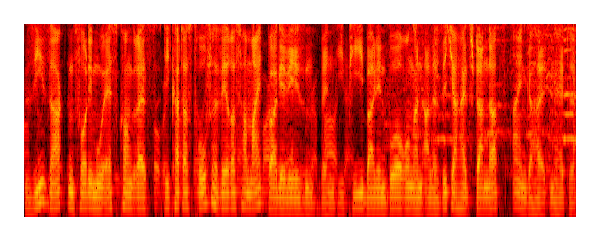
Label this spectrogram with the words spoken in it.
Sie sagten vor dem US-Kongress, die Katastrophe wäre vermeidbar gewesen, wenn BP bei den Bohrungen alle Sicherheitsstandards eingehalten hätte.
